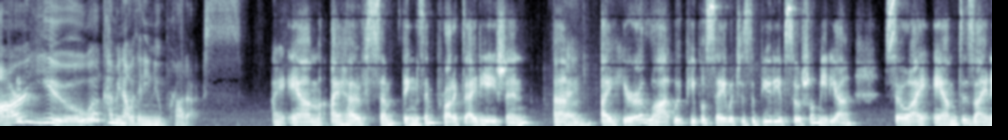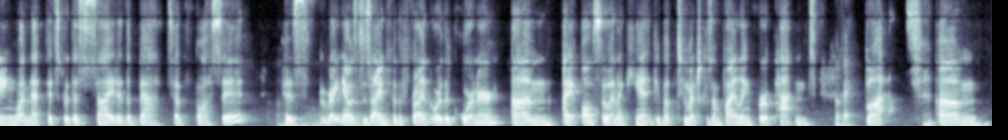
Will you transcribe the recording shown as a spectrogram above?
Are you coming out with any new products? I am. I have some things in product ideation. Okay. Um, I hear a lot what people say, which is the beauty of social media. So I am designing one that fits for the side of the bathtub faucet because oh. right now it's designed for the front or the corner. Um, I also, and I can't give up too much because I'm filing for a patent. Okay. But um,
